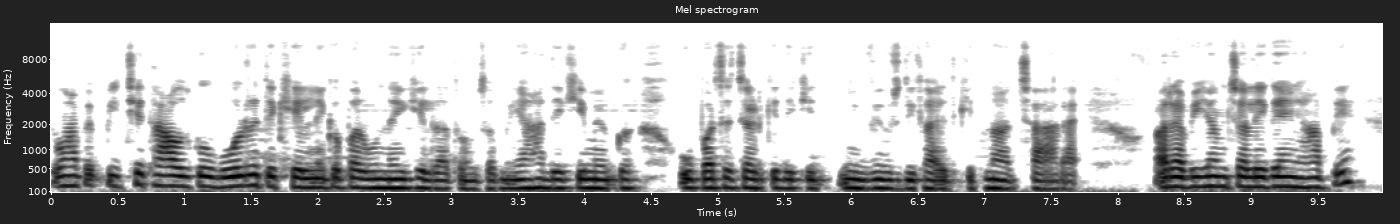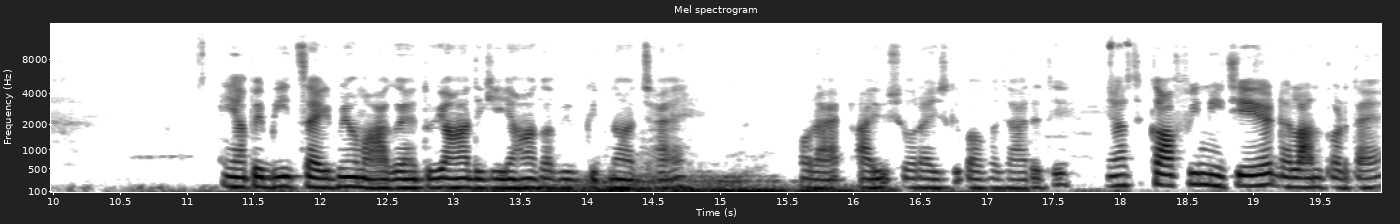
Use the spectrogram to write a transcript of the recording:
तो वहाँ पे पीछे था, उसको बोल रहे थे खेलने के ऊपर वो नहीं खेल रहा था उन सब में। यहाँ देखिए मैं ऊपर से चढ़ के देखिए व्यूज़ दिखा रहे थे, कितना अच्छा आ रहा है। और अभी हम चले गए यहाँ पे। यहाँ पे बीच साइड में हम आ गए तो यहाँ देखिए, यहाँ का व्यू कितना अच्छा है। और आयुष और आयुष के पापा जा रहे थे। यहाँ से काफ़ी नीचे है ढलान पड़ता है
